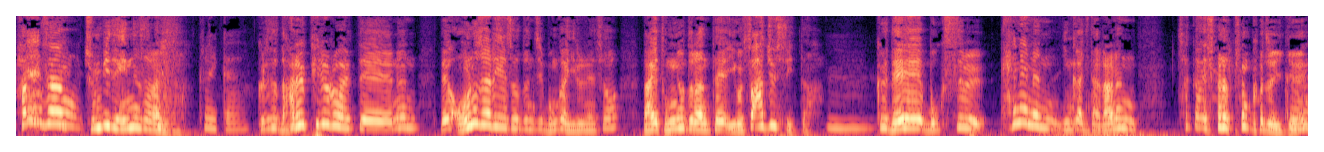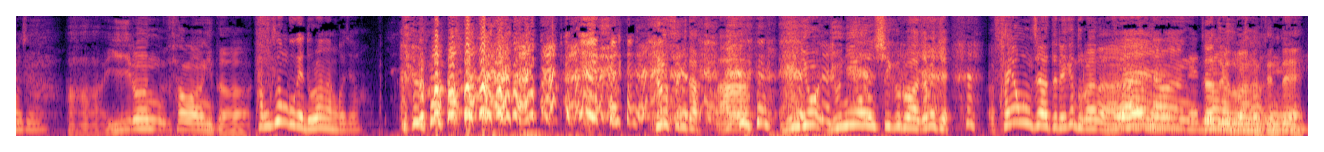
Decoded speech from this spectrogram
항상 준비돼 있는 사람이다. 그러니까요. 그래서 나를 필요로 할 때는 내가 어느 자리에서든지 뭔가 일을 해서 나의 동료들한테 이걸 쏴줄 수 있다. 음. 그리고 내 몫을 해내는 인간이다라는 착각에 살았던 거죠, 이게. 그런 거죠. 아, 이런 상황이다. 방송국에 놀아난 거죠. 그렇습니다. 아, 유니온, 유니온식으로 하자면 이제 사용자들에게 놀아난 놀아난, 사용자들에게 네, 놀아난. 텐데 네.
